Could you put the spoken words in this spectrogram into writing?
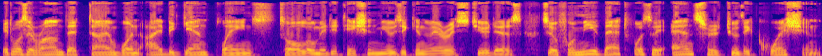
it was around that time when I began playing solo meditation music in various studios. So for me, that was the answer to the question,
